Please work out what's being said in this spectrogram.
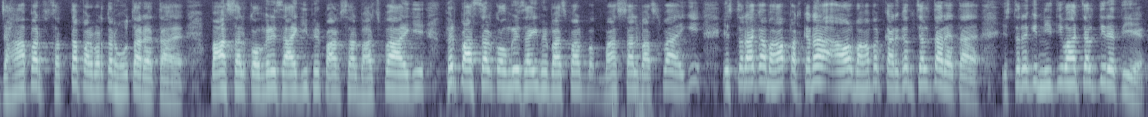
जहाँ पर सत्ता परिवर्तन होता रहता है। पाँच साल कांग्रेस आएगी फिर पाँच साल भाजपा आएगी फिर पाँच साल कांग्रेस आएगी फिर भाजपा पाँच साल भाजपा आएगी। इस तरह का वहाँ पटकना और वहाँ पर कार्यक्रम चलता रहता है। इस तरह की नीति वहाँ चलती रहती है।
